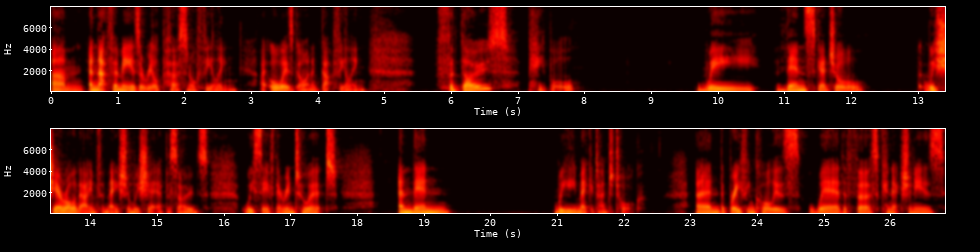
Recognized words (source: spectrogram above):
Um, and that for me is a real personal feeling. I always go on a gut feeling. For those people, we then schedule we share all of our information, we share episodes, we see if they're into it, and then we make a time to talk. And the briefing call is where the first connection is.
